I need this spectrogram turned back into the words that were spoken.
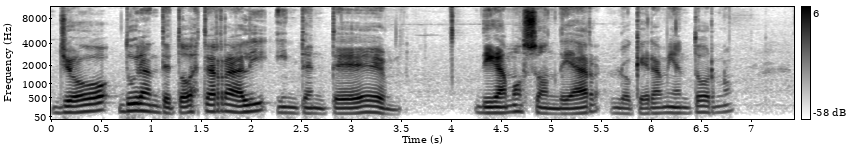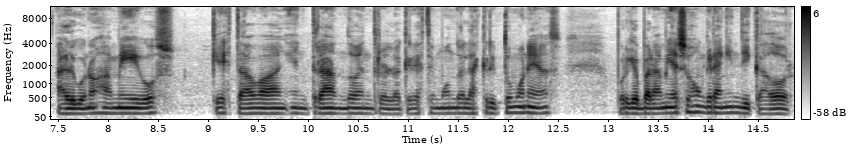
Yo durante todo este rally intenté digamos, sondear lo que era mi entorno, algunos amigos que estaban entrando dentro de lo que era este mundo de las criptomonedas, porque para mí eso es un gran indicador.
